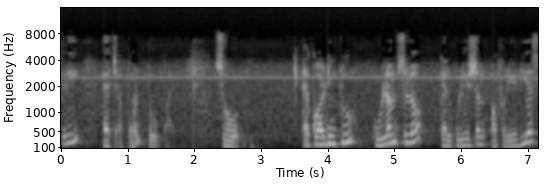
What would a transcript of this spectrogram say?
3h upon 2 pi. So according to coulomb's law calculation of radius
